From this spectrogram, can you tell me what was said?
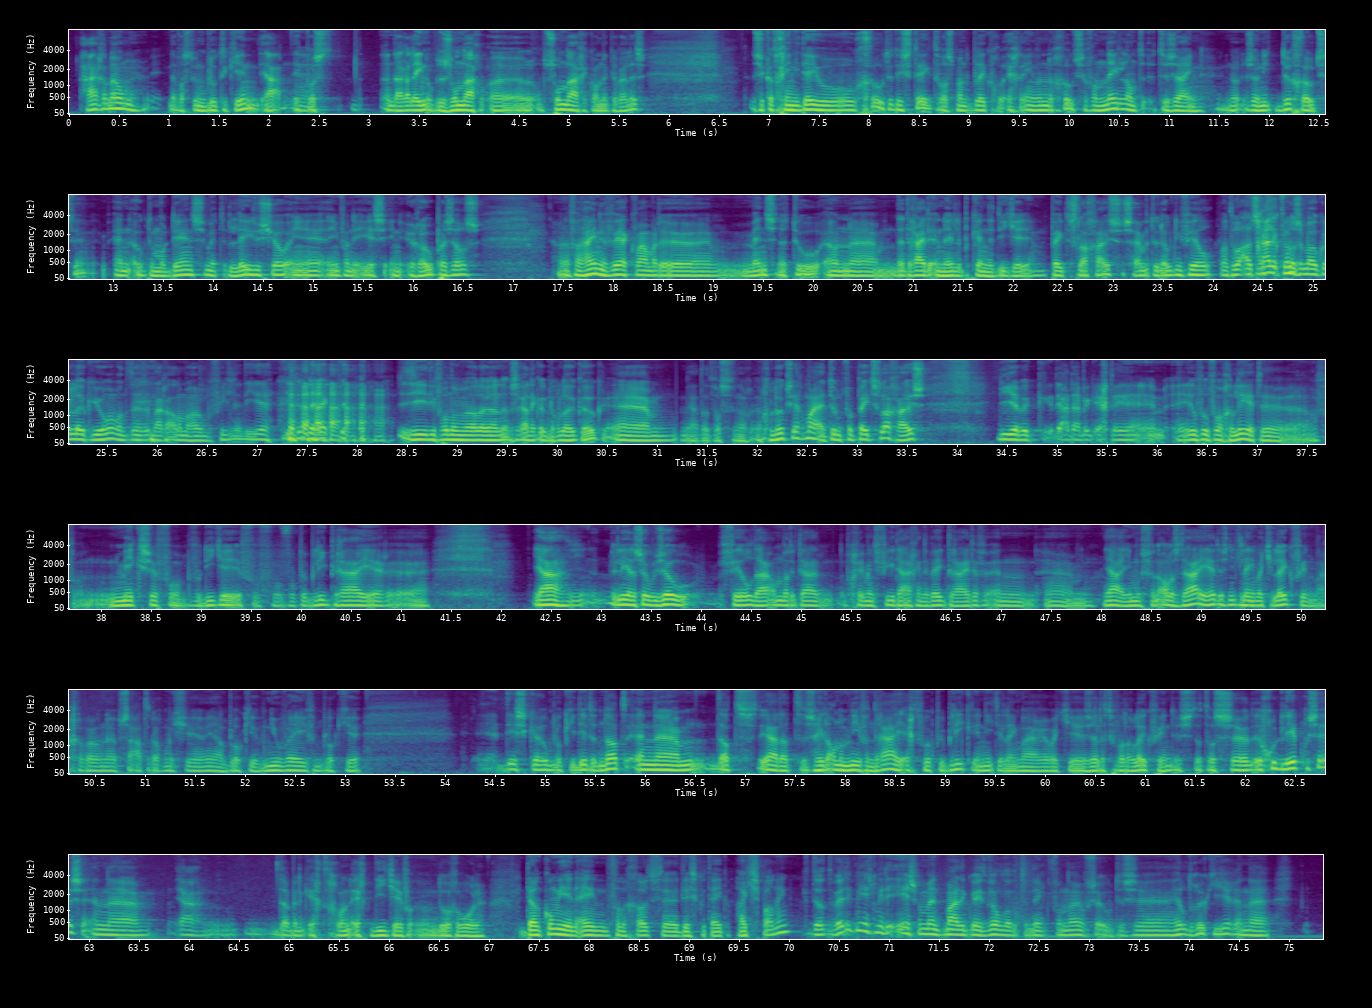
aangenomen. Dat was toen bloed in. Ja, ik Ja. was daar alleen op de zondag, op zondagen kwam ik er wel eens. Dus ik had geen idee hoe, hoe groot het district was, maar het bleek echt een van de grootste van Nederland te zijn. Zo niet de grootste. En ook de modernste met de lasershow, een, een van de eerste in Europa zelfs. Eh, Van heine ver kwamen de mensen naartoe en eh daar draaide een hele bekende DJ, Peter Slaghuis. Zijn we toen ook niet veel. Want hoe Waarschijnlijk vonden ze hem ook een leuke jongen, want het waren allemaal homofielen die, eh, die werkten. Dus die, die vonden hem wel eh, waarschijnlijk ook nog leuk ook. Ehm, ja, dat was nog een geluk, zeg maar. En toen van Peter Slaghuis, die heb ik, ja, daar heb ik echt eh, heel veel van geleerd. eh, van mixen voor, voor DJ, voor, voor, voor publiek draaien. eh. ja, we leerden sowieso veel daar, omdat ik daar op een gegeven moment vier dagen in de week draaide. En ehm, ja, je moest van alles draaien. hè. Dus niet alleen wat je leuk vindt, maar gewoon op zaterdag moest je ja, een blokje New Wave, een blokje disco, blokje dit en dat. En ehm, dat, ja, dat is een hele andere manier van draaien, echt voor het publiek. En niet alleen maar wat je zelf toevallig leuk vindt. Dus dat was eh, een goed leerproces. En eh, ja, daar ben ik echt gewoon echt DJ van- door geworden. Dan kom je in een van de grootste discotheken. Had je spanning? Dat weet ik niet eens meer de eerste moment, maar ik weet wel dat ik denk van nou zo, het is eh, heel druk hier en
